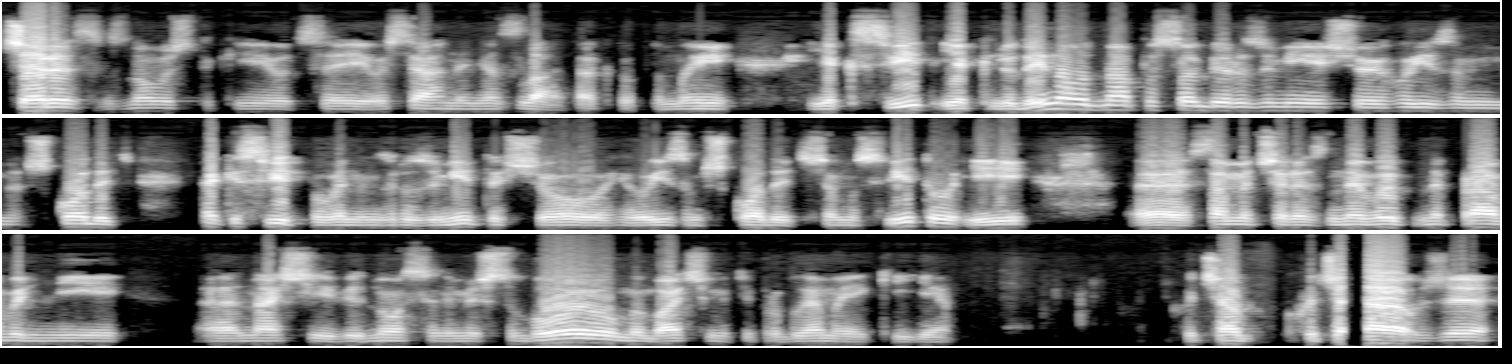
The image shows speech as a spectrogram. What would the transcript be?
через знову ж таки оце осягнення зла. Так, тобто, ми як світ, як людина одна по собі розуміє, що егоїзм шкодить, так і світ повинен зрозуміти, що егоїзм шкодить всьому світу, і е, саме через неви, неправильні наші відносини між собою ми бачимо ті проблеми, які є. Хоча, хоча вже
